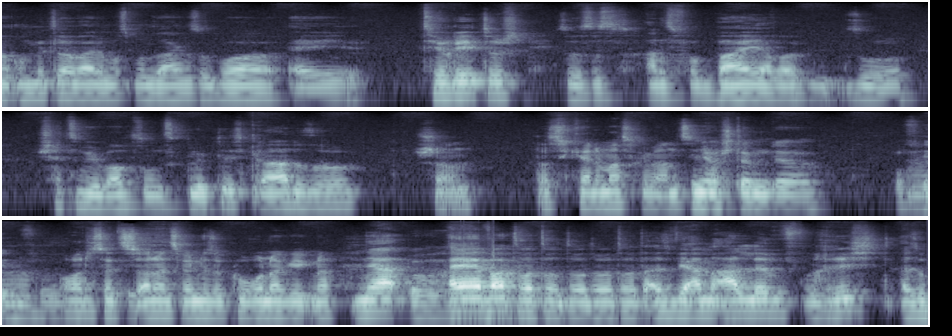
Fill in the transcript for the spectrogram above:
und mittlerweile muss man sagen, so, boah, ey, theoretisch, so ist es alles vorbei, aber so schätzen wir überhaupt so uns glücklich gerade so. Schon. Dass ich keine Maske mehr anziehe. Ja, stimmt, ja. Auf jeden Ja. Fall. Oh, das hört sich an, als wären wir so Corona-Gegner. Ja, Boah. äh, warte, warte, warte, warte, warte, warte. Also wir haben alle richtig, also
